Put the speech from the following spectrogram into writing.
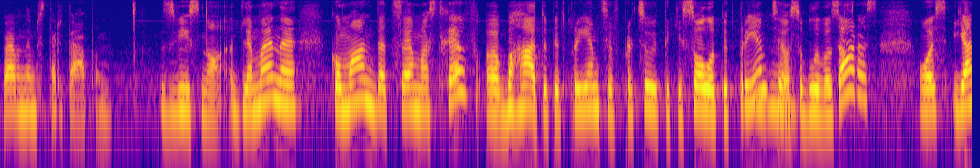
певним стартапом? Звісно, для мене команда це must have. Е, Багато підприємців працюють такі соло-підприємці, особливо зараз. Ось я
